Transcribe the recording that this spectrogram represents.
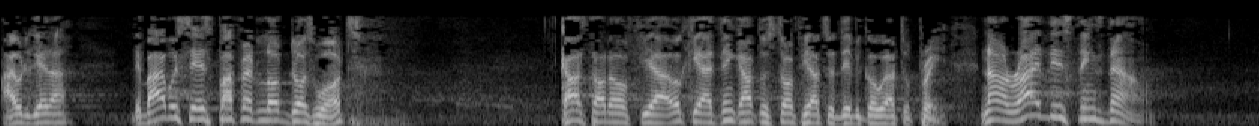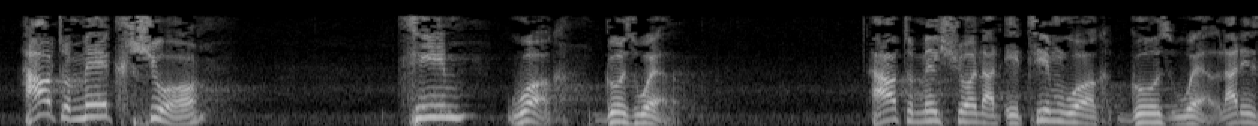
Are we together? The Bible says perfect love does what? Cast out of fear. Okay, I think I have to stop here today because we have to pray. Now write these things down. How to make sure team work goes well. How to make sure that a teamwork goes well. That is,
